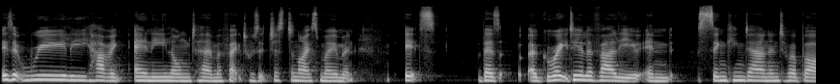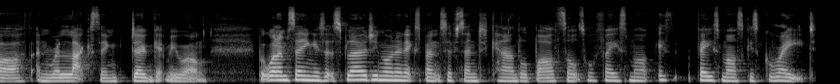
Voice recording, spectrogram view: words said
Is it really having any long term effect, or is it just a nice moment? It's there's a great deal of value in sinking down into a bath and relaxing, don't get me wrong. But what I'm saying is that splurging on an expensive scented candle, bath salts, or face mask is, face mask is great.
